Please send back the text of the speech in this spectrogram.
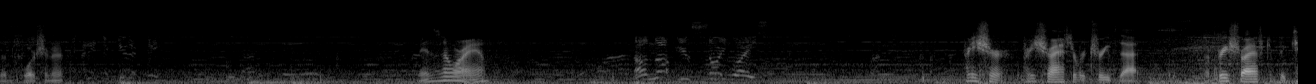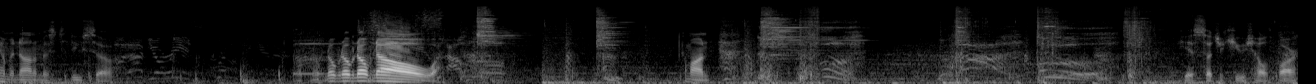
That's unfortunate. Man doesn't know where I am. I'll knock you sideways. Pretty sure. Pretty sure I have to retrieve that. I'm pretty sure I have to become anonymous to do so. No, no, no, no, no! Come on. He has such a huge health bar.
